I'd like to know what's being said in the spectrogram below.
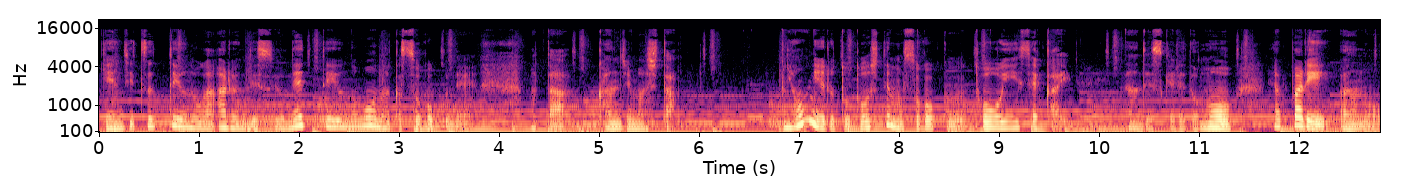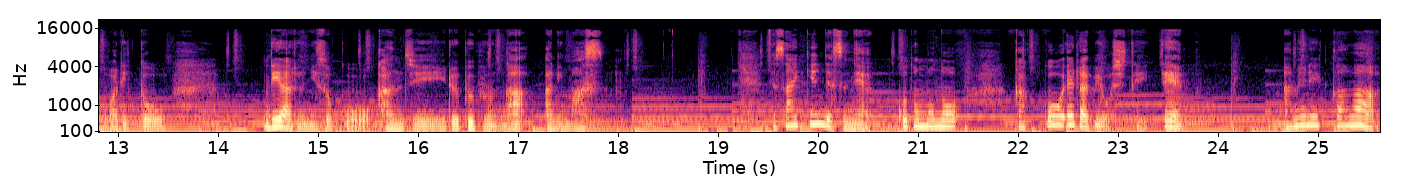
現実っていうのがあるんですよねっていうのをなんかすごくねまた感じました。日本にいるとどうしてもすごく遠い世界なんですけれどもやっぱりあの割とリアルにそこを感じる部分があります。で最近ですね子どもの学校選びをしていてアメリカは、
